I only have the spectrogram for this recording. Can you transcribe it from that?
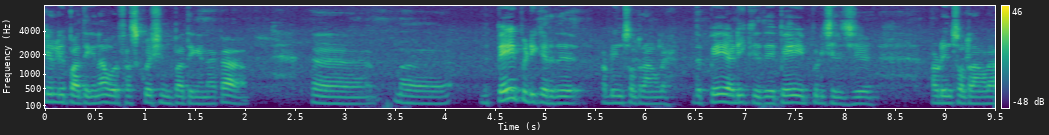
கேள்வி பார்த்தீங்கன்னா ஒரு ஃபஸ்ட் கொஷின் பார்த்தீங்கன்னாக்கா இந்த பேய் பிடிக்கிறது அப்படின்னு சொல்கிறாங்களே இந்த பேய் அடிக்குது பேய் பிடிச்சிருச்சு. அப்படின்னு சொல்கிறாங்களே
